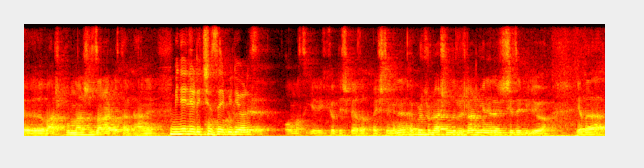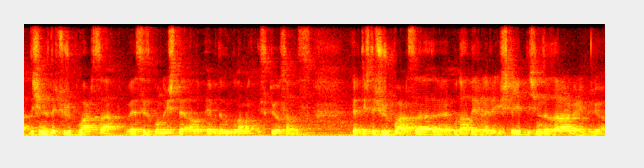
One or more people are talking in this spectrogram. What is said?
e, var. Bunlar zararlı tabii. Hani Mineleri çizebiliyoruz. olması gerekiyor diş beyazlatma işleminin. Öbür türlü aşındırıcılar mineleri çizebiliyor. Ya da dişinizde çocuk varsa ve siz bunu işte alıp evde uygulamak istiyorsanız e, dişte çocuk varsa e, bu daha derinleri işleyip dişinize zarar verebiliyor.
